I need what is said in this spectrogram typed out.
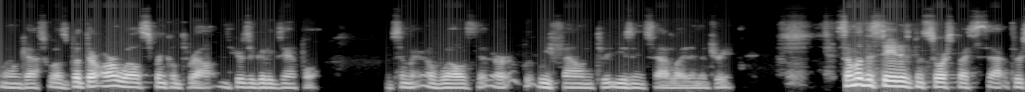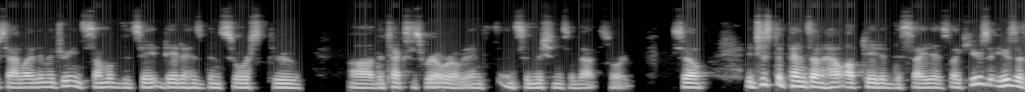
oil and gas wells, but there are wells sprinkled throughout. And here's a good example of some of wells that are we found through using satellite imagery. Some of this data has been sourced by sat, through satellite imagery, and some of the data has been sourced through uh, the Texas Railroad and, and submissions of that sort. So it just depends on how updated the site is. Like here's here's a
